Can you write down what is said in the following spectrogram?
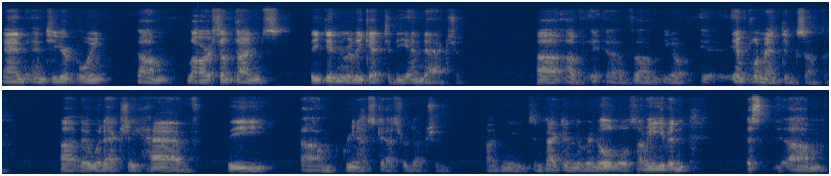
and and to your point, um, Laura, sometimes they didn't really get to the end action uh, of of um, you know implementing something uh, that would actually have the um, greenhouse gas reduction uh, needs. In fact, in the renewables, I mean, even um,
